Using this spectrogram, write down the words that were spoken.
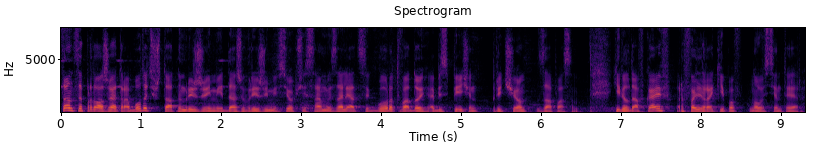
Станция продолжает работать в штатном режиме и даже в режиме всеобщей самоизоляции город водой обеспечен, причем запасом. Кирилл Давкаев, Рафаэль Ракипов, Новости НТР.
